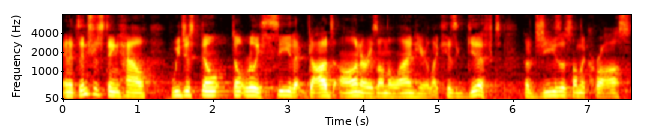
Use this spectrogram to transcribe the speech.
and it's interesting how we just don't don't really see that God's honor is on the line here, like his gift of Jesus on the cross,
